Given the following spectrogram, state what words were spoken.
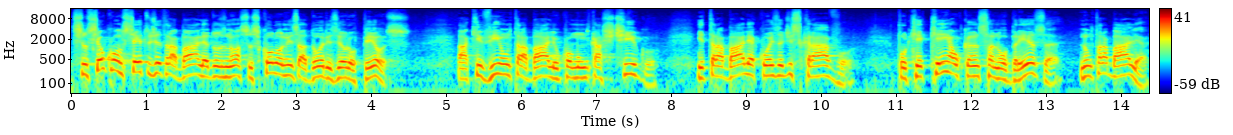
Se o seu conceito de trabalho é dos nossos colonizadores europeus, que viam o trabalho como um castigo, e trabalho é coisa de escravo, porque quem alcança a nobreza não trabalha.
